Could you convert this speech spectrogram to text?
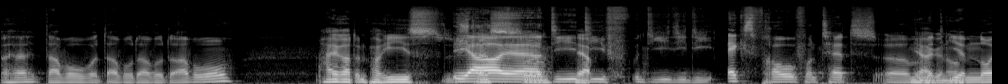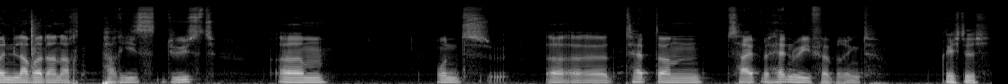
Äh, da wo, da wo, da wo, da wo. Heirat in Paris, Stress, ja, ja, so. die, ja. die, die, die, die Ex-Frau von Ted ähm, Ja, mit genau. ihrem neuen Lover da nach Paris düst. Ähm, und äh, äh, Ted dann Zeit mit Henry verbringt. Richtig.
